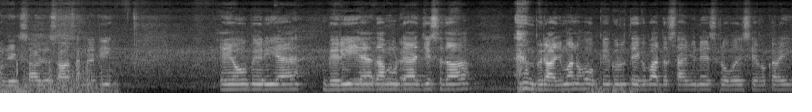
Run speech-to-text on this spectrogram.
ਆਹ ਵੇਖ ਸਕਦੇ ਹੋ ਸਾਧ ਸੰਗਤ ਜੀ। ਇਹ ਉਹ ਬੇਰੀ ਹੈ ਬੇਰੀ ਹੈ ਦਾ ਮੁੰਡਾ ਹੈ, ਜਿਸ ਦਾ ਵਿਰਾਜਮਾਨ ਹੋ ਕੇ ਗੁਰੂ ਤੇਗ ਬਹਾਦਰ ਸਾਹਿਬ ਜੀ ਨੇ ਸਰੋਵਰ ਦੀ ਸੇਵਾ ਕਰਾਈ।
